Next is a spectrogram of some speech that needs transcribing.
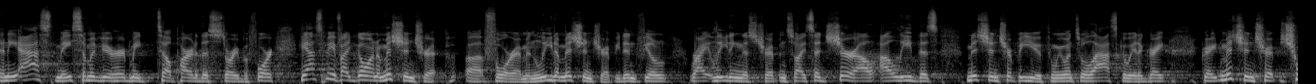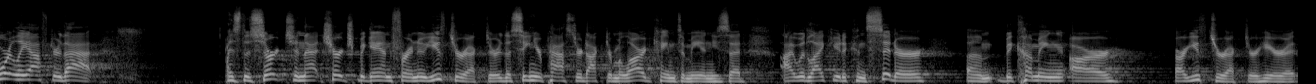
And he asked me, some of you heard me tell part of this story before. He asked me if I'd go on a mission trip uh, for him and lead a mission trip. He didn't feel right leading this trip. And so I said, sure, I'll, I'll lead this mission trip of youth. And we went to Alaska. We had a great, great mission trip. Shortly after that, as the search in that church began for a new youth director, the senior pastor, Dr. Millard, came to me and he said, I would like you to consider um, becoming our, our youth director here at,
